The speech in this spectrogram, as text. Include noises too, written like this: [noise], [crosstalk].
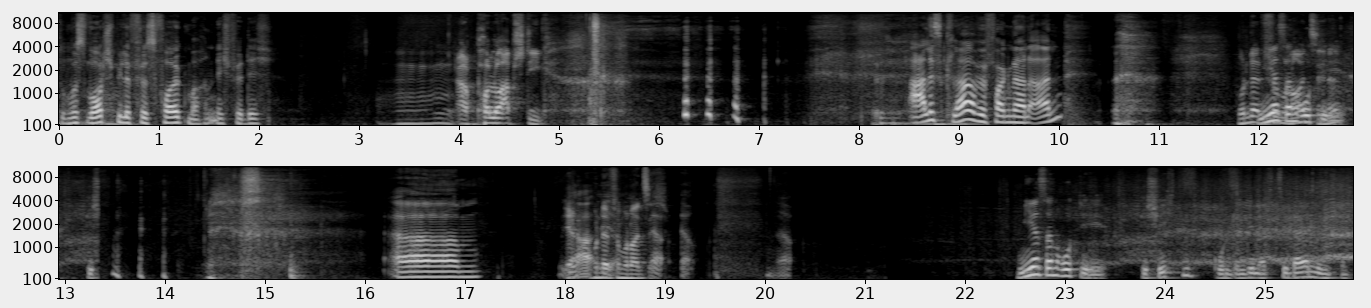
Du musst Wortspiele fürs Volk machen, nicht für dich. Apollo-Abstieg. [laughs] Alles klar, wir fangen dann an. 195, ne? [laughs] ähm, Ja, Ja, 195. ja, ja, ja. Mirsanrot.de Geschichten rund um den FC Bayern München.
